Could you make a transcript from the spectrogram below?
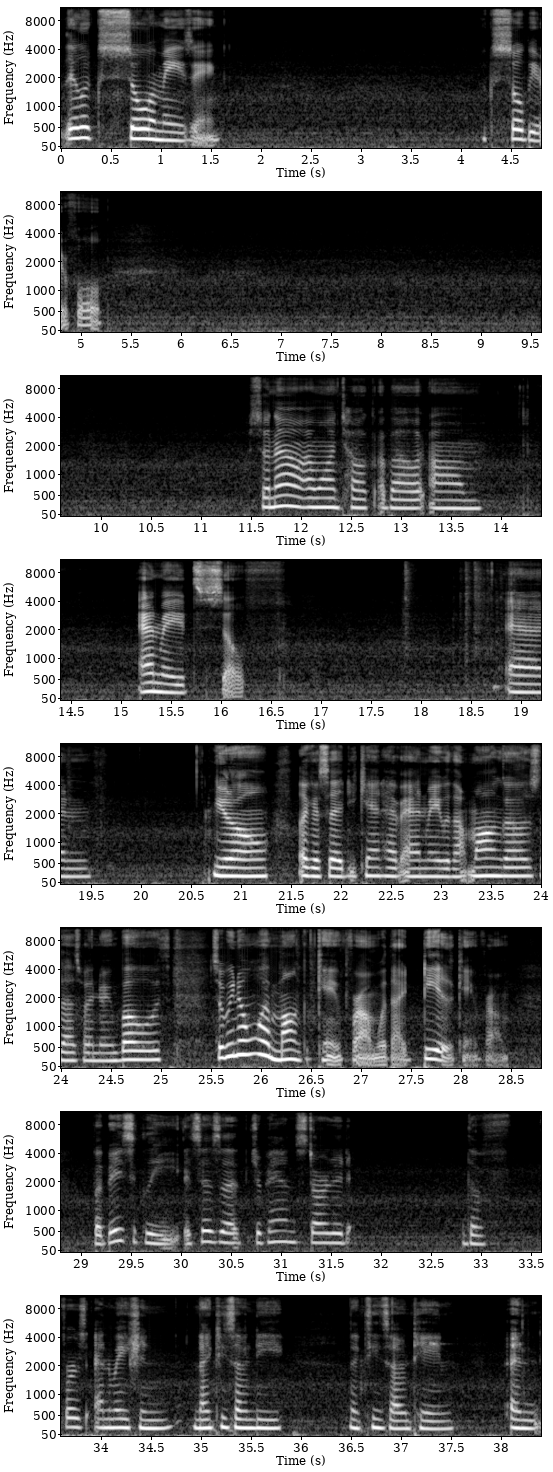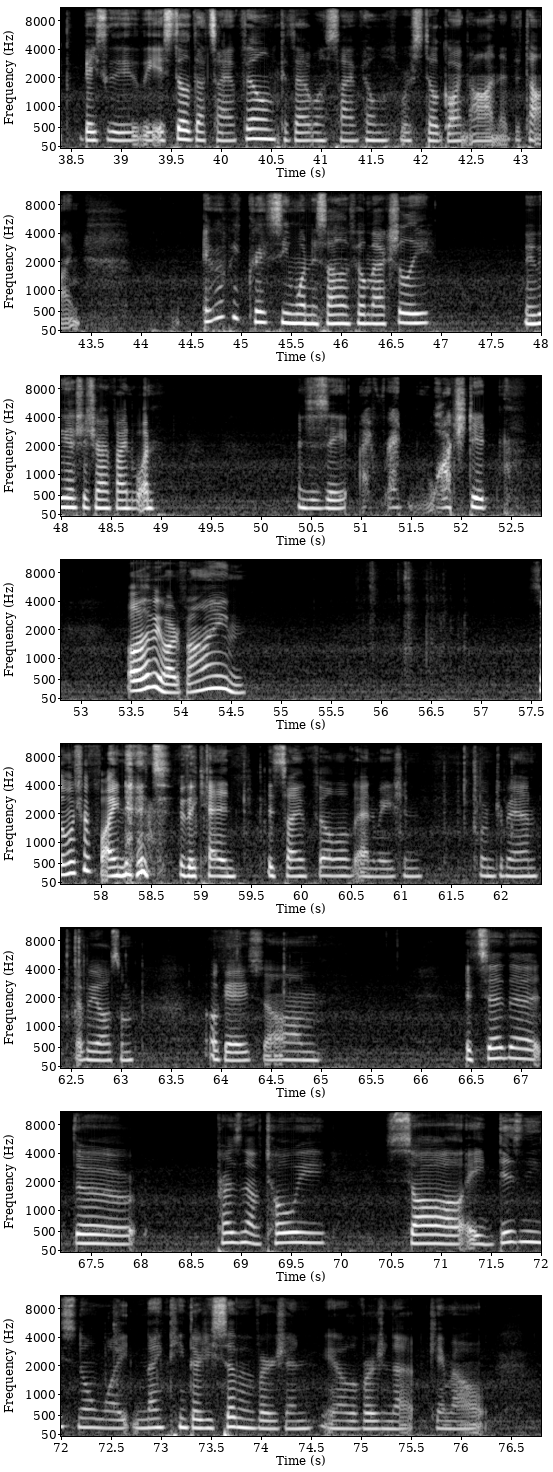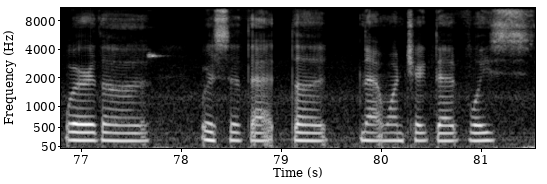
They look so amazing. Look so beautiful. So now i want to talk about um anime itself and you know, like I said, you can't have anime without manga, so that's why I'm doing both. So we know where manga came from, where the ideas came from. But basically, it says that Japan started the f- first animation 1970, 1917, and basically it still got silent film because that was silent films were still going on at the time. It would be great to see one in silent film actually. Maybe I should try and find one and just say I read, watched it. Oh, that'd be hard to find. Someone should find it if they can. It's silent film of animation from Japan. That'd be awesome. Okay, so um, it said that the president of Toei saw a Disney Snow White 1937 version. You know, the version that came out where the where it said that the that one chick that voiced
